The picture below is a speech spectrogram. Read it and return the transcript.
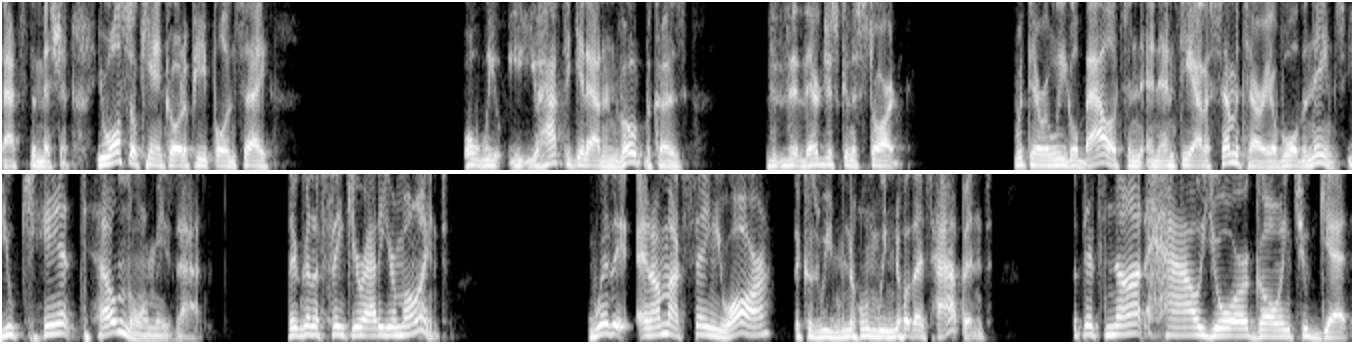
That's the mission. You also can't go to people and say, well, we you have to get out and vote because they're just going to start with their illegal ballots and, and empty out a cemetery of all the names. You can't tell normies that. They're going to think you're out of your mind. Whether, and I'm not saying you are because we've known, we know that's happened, but that's not how you're going to get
